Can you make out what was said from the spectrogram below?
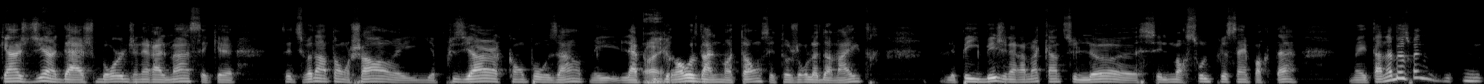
quand je dis un dashboard, généralement, c'est que tu vas dans ton char, il y a plusieurs composantes, mais la plus grosse dans le moton, c'est toujours l'odomètre. Le PIB, généralement, quand tu l'as, c'est le morceau le plus important. Mais tu en as besoin de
